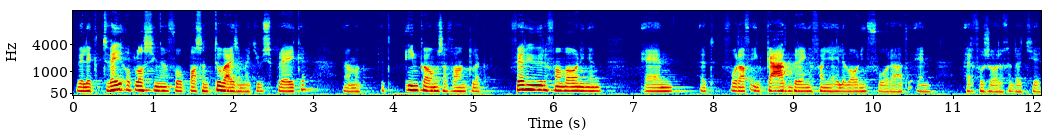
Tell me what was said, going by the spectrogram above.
wil ik twee oplossingen voor passend toewijzen met je bespreken. Namelijk het inkomensafhankelijk verhuren van woningen en het vooraf in kaart brengen van je hele woningvoorraad en ervoor zorgen dat je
